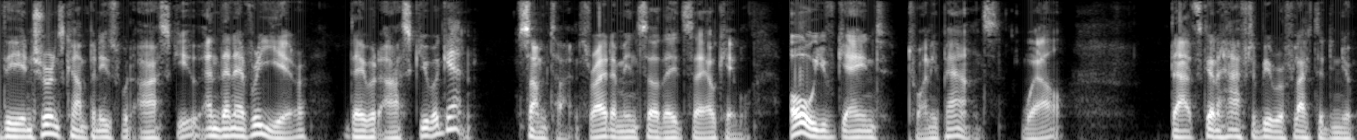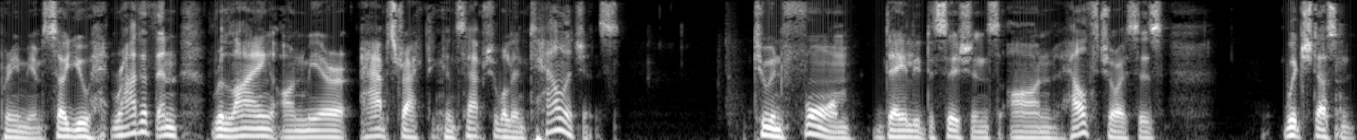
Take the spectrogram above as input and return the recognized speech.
the insurance companies would ask you, and then every year they would ask you again, sometimes, right? I mean, so they'd say, okay, well, oh, you've gained 20 pounds. Well, that's going to have to be reflected in your premium. So you, rather than relying on mere abstract and conceptual intelligence to inform daily decisions on health choices, which doesn't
